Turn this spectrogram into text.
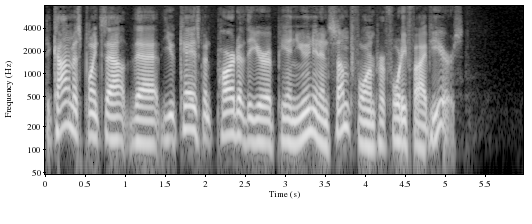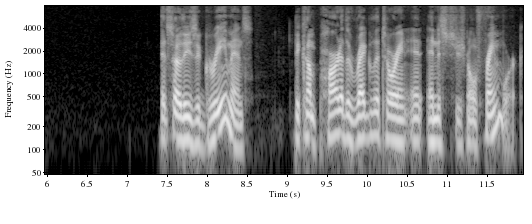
The Economist points out that the UK has been part of the European Union in some form for 45 years. And so these agreements become part of the regulatory and institutional framework.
